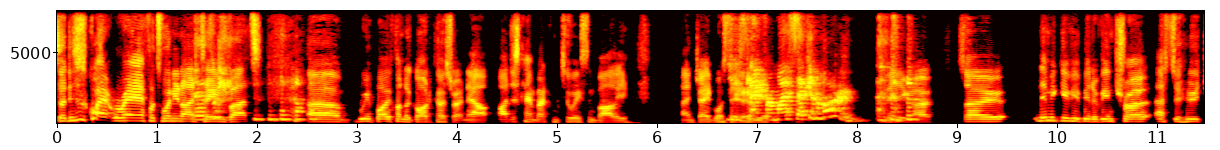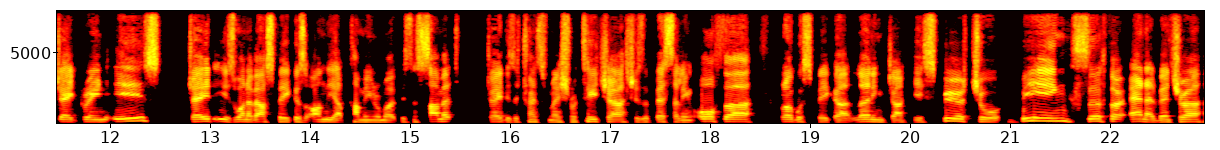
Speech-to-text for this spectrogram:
so this is quite rare for 2019, but um, we're both on the Gold Coast right now. I just came back from two weeks in Bali, and Jade was there you came from my second home. there you go. So let me give you a bit of intro as to who Jade Green is. Jade is one of our speakers on the upcoming Remote Business Summit. Jade is a transformational teacher. She's a best-selling author, global speaker, learning junkie, spiritual being, surfer, and adventurer.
